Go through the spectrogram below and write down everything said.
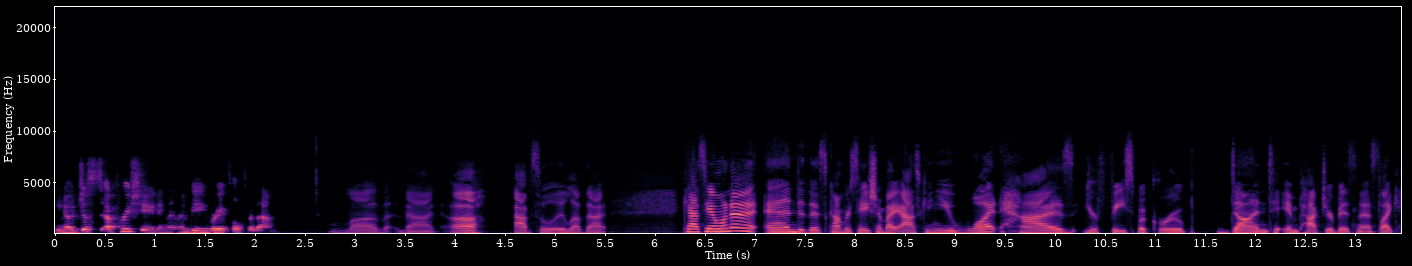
you know, just appreciating them and being grateful for them. Love that. Oh, absolutely love that. Cassie, I want to end this conversation by asking you what has your Facebook group done to impact your business? Like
